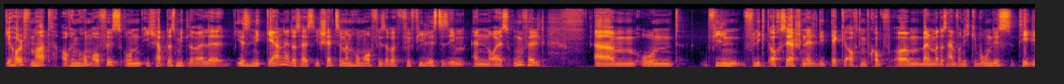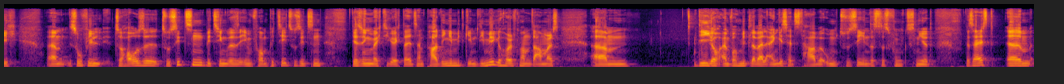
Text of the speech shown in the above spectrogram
geholfen hat, auch im Homeoffice, und ich habe das mittlerweile irrsinnig gerne, das heißt, ich schätze mein Homeoffice, aber für viele ist es eben ein neues Umfeld. Ähm, und vielen fliegt auch sehr schnell die Decke auf dem Kopf, ähm, weil man das einfach nicht gewohnt ist, täglich ähm, so viel zu Hause zu sitzen, beziehungsweise eben vor dem PC zu sitzen. Deswegen möchte ich euch da jetzt ein paar Dinge mitgeben, die mir geholfen haben damals, ähm, die ich auch einfach mittlerweile eingesetzt habe, um zu sehen, dass das funktioniert. Das heißt, ähm,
